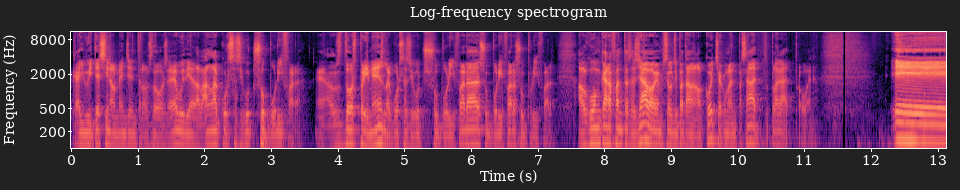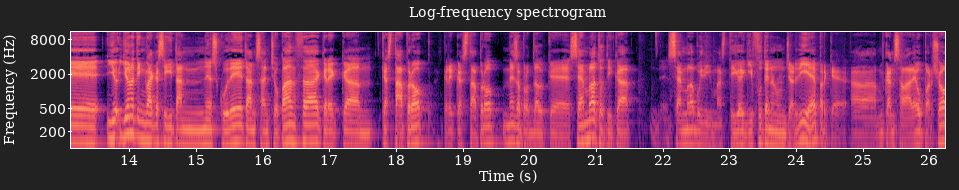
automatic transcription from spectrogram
que lluitessin almenys entre els dos, eh? Vull dir, davant la cursa ha sigut suporífera. Eh? Els dos primers, la cursa ha sigut suporífera, suporífera, suporífera. Algú encara fantasejava, veiem si els hi pataven el cotxe, com l'any passat, tot plegat, però bueno. Eh, jo, jo no tinc clar que sigui tan escuder, tan Sancho Panza, crec que, que està a prop, crec que està a prop, més a prop del que sembla, tot i que sembla, vull dir, m'estic aquí fotent en un jardí, eh, perquè eh, em cancel·lareu per això,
